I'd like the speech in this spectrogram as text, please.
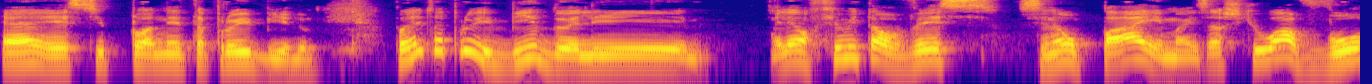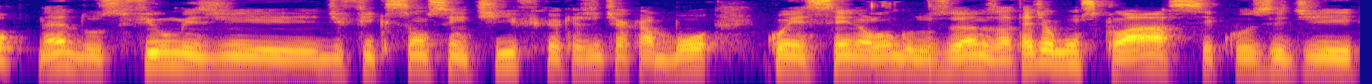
é esse Planeta Proibido. Planeta Proibido, ele ele é um filme, talvez, se não o pai, mas acho que o avô né, dos filmes de, de ficção científica que a gente acabou conhecendo ao longo dos anos, até de alguns clássicos e de,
